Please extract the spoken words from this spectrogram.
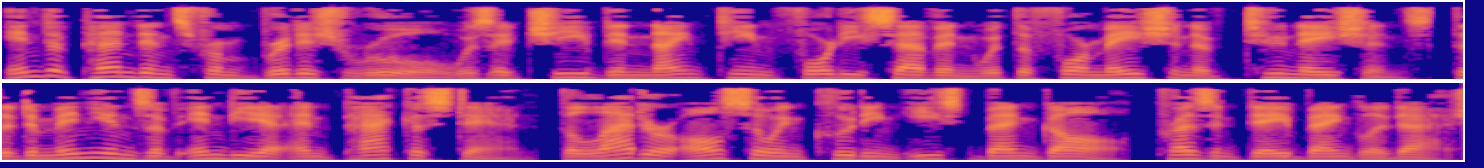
Independence from British rule was achieved in 1947 with the formation of two nations, the Dominions of India and Pakistan, the latter also including East Bengal, present-day Bangladesh.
